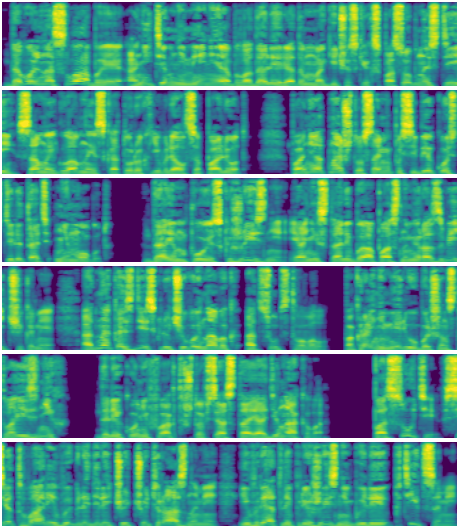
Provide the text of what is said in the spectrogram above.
Довольно слабые, они тем не менее обладали рядом магических способностей, самой главной из которых являлся полет. Понятно, что сами по себе кости летать не могут. Дай им поиск жизни, и они стали бы опасными разведчиками, однако здесь ключевой навык отсутствовал, по крайней мере у большинства из них. Далеко не факт, что вся стая одинакова. По сути, все твари выглядели чуть-чуть разными и вряд ли при жизни были птицами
